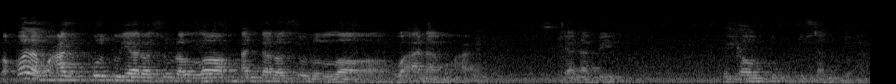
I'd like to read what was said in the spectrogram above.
Waqala Mu'ad qultu ya Rasulullah anta Rasulullah wa ana Mu'ad. Ya Nabi, engkau itu utusan Tuhan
